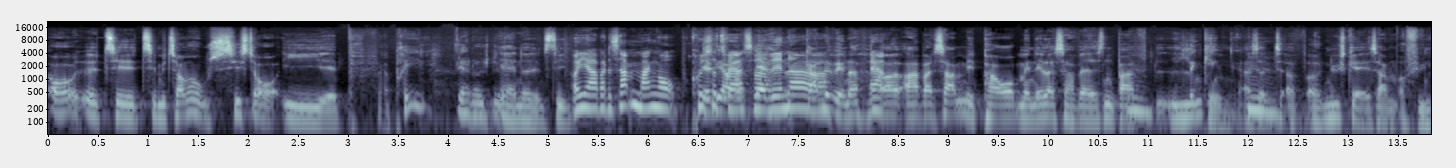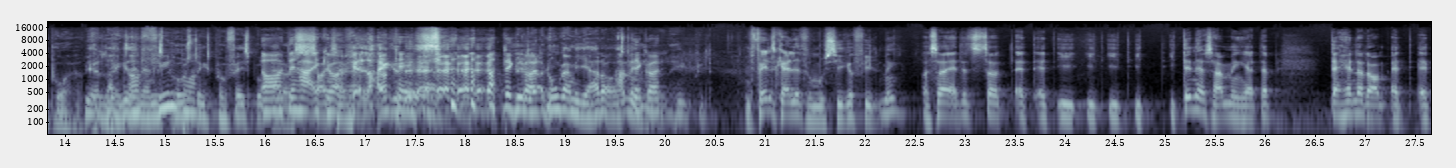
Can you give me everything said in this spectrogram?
over, øh, til, til mit sommerhus sidste år i øh, april. Ja, noget stil. Ja, noget af den stil. Og I arbejdede sammen mange år på kryds ja, og tværs og ja, venner? gamle venner. Ja. Og arbejdet sammen et par år, men ellers har været sådan bare mm. linking, altså mm. og, og nysgerrige sammen og fynboer. Vi har liket hinandens postings på Facebook. Åh, oh, det har jeg gjort. Har okay. det er godt. Nogle gange med hjerter også. Jamen, det er godt. Helt vildt. En fælles kærlighed for musik og film, ikke? Og så er det så, at, at i, i, i, i den her sammenhæng her, der, der handler det om, at, at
